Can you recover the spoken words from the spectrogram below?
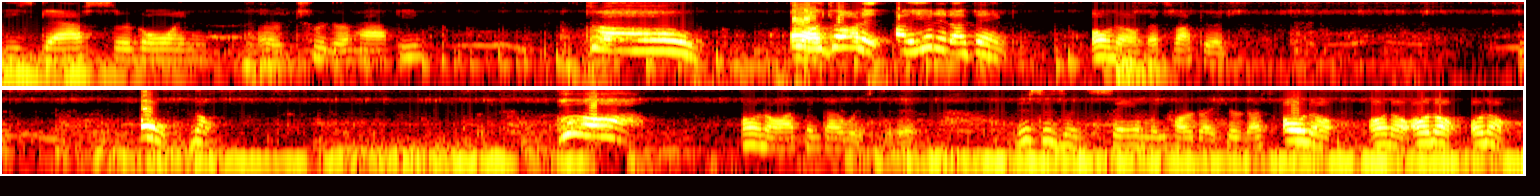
these ghast are going, or trigger happy. Go! Oh, I got it! I hit it, I think. Oh no, that's not good. Oh, no. Ah! Oh no, I think I wasted it. This is insanely hard right here, guys. Oh no, oh no, oh no, oh no.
